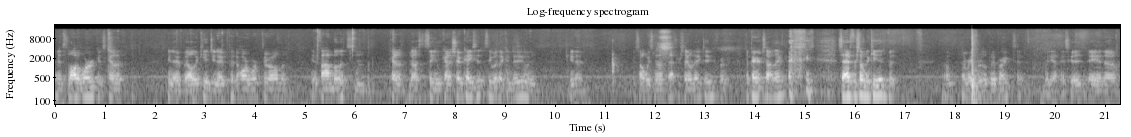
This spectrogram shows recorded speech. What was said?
It's a lot of work. It's kind of, you know, but all the kids, you know, put the hard work through all the, you know, five months and kind of nice to see them kind of showcase it and see what they can do. And, you know, it's always nice after sale day too for the parents out there. Sad for some of the kids, but I'm, I'm ready for a little bit of break. So, but yeah, it's good. And, um,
